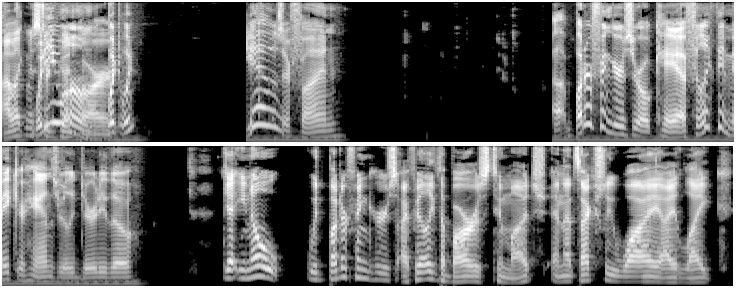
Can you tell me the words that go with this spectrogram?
I like Mr. What do you Good um? bar. What what? Yeah, those are fine. Uh, Butterfingers are okay. I feel like they make your hands really dirty though. Yeah, you know, with Butterfingers, I feel like the bar is too much, and that's actually why I like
